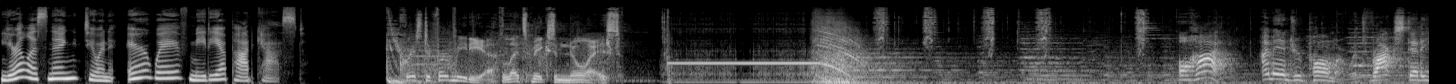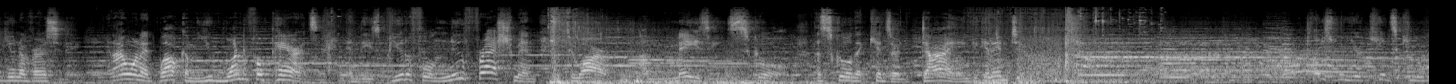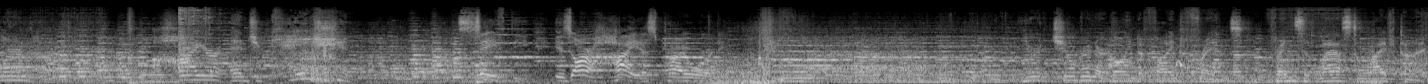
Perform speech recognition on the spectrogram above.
You're listening to an Airwave Media Podcast. Christopher Media, let's make some noise. Oh, hi. I'm Andrew Palmer with Rocksteady University, and I want to welcome you wonderful parents and these beautiful new freshmen to our amazing school. A school that kids are dying to get into. A place where your kids can learn a higher education. Safety is our highest priority. Your children are going to find friends, friends that last a lifetime.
